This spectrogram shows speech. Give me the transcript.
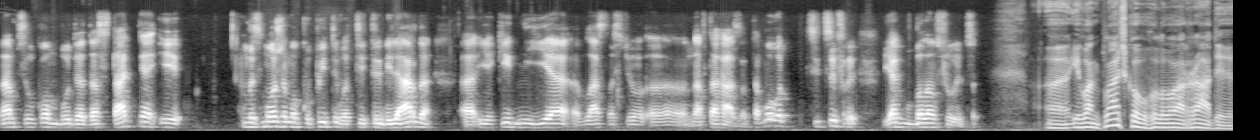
нам цілком буде достатньо, і ми зможемо купити от ті 3 мільярда, е, які не є власністю е, Нафтогазу. Тому от ці цифри якби балансуються. Е, Іван Плачков, голова Ради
